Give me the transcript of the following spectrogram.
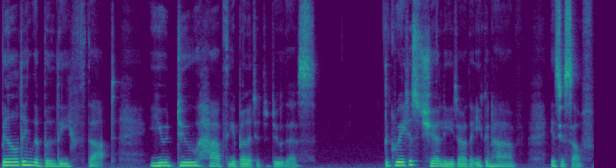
building the belief that you do have the ability to do this. The greatest cheerleader that you can have is yourself.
